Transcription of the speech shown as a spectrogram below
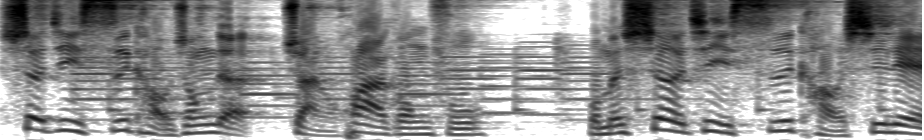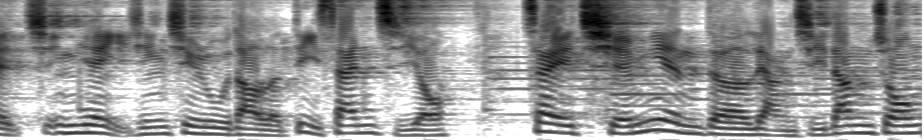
设计思考中的转化功夫。我们设计思考系列今天已经进入到了第三集哦。在前面的两集当中，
